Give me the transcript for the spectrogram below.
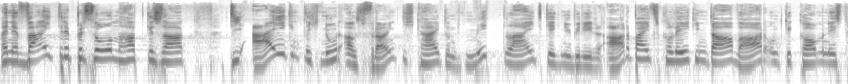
Eine weitere Person hat gesagt, die eigentlich nur aus Freundlichkeit und Mitleid gegenüber ihrer Arbeitskollegin da war und gekommen ist,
